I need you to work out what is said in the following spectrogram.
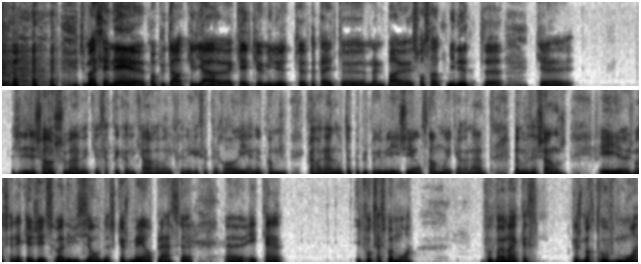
Je mentionnais euh, pas plus tard qu'il y a euh, quelques minutes, euh, peut-être même pas euh, 60 minutes, que j'ai des échanges souvent avec certains chroniqueurs avant les chroniques, etc. Et il y en a comme Caroline, on est un peu plus privilégiés ensemble, moi et Caroline, dans nos échanges. Et je mentionnais que j'ai souvent des visions de ce que je mets en place et quand il faut que ça soit moi. Il faut vraiment que, que je me retrouve moi.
